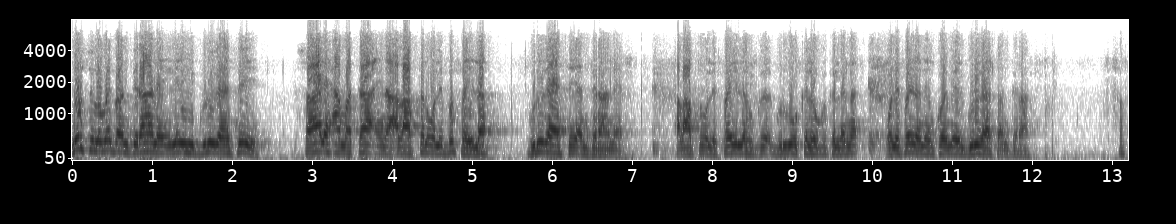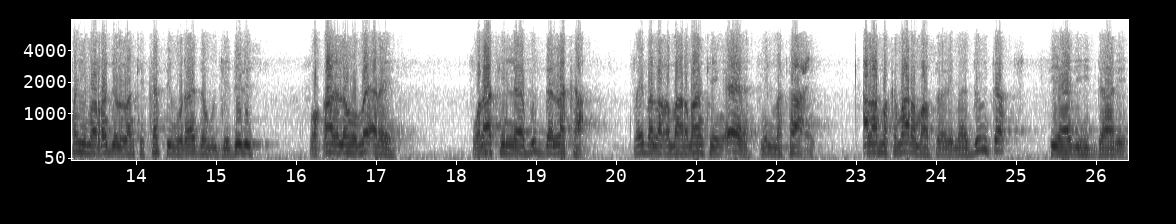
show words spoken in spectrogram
nursilu may baan diraana ilayhi gurigaasay saalixa mataacina alaabtan waliba fayla gurigaasay aan diraaneer alaabta wali fayla hoga gurigoo kale hoga kalana wali fayla ninkoy meel gurigaas aan diraan fafahima arajulu lanki muraadahu ujeedadiis wa qaala lahu ma erey walaakin laabudda laka mayba laga maarmaankin e min mataacin alaab makamaaramaasoo eri maa dumta fii hadihi daari.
